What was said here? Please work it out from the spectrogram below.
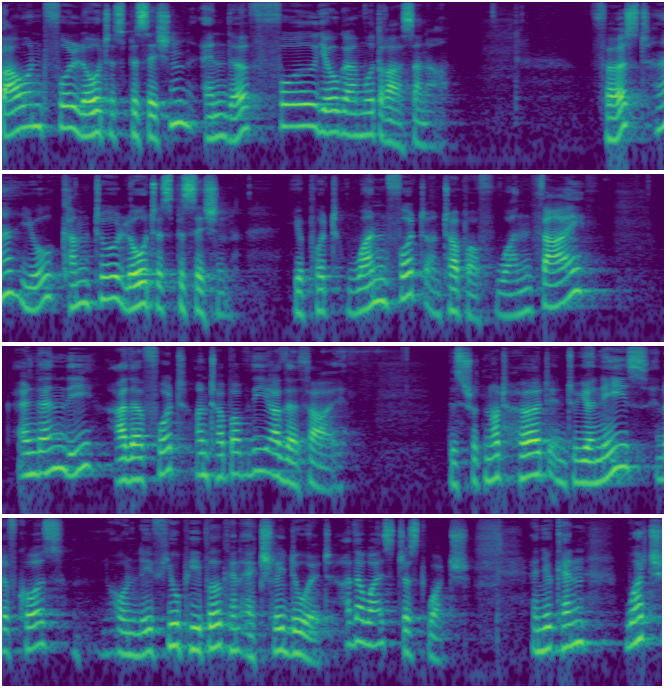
bound full lotus position and the full Yoga Mudrasana. First, you come to lotus position. You put one foot on top of one thigh and then the other foot on top of the other thigh. This should not hurt into your knees and of course only few people can actually do it. Otherwise, just watch. And you can watch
